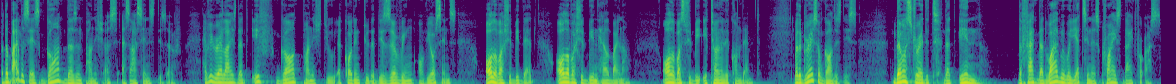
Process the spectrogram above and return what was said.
But the Bible says God doesn't punish us as our sins deserve. Have you realized that if God punished you according to the deserving of your sins, all of us should be dead? All of us should be in hell by now. All of us should be eternally condemned. But the grace of God is this demonstrated that in the fact that while we were yet sinners, Christ died for us.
